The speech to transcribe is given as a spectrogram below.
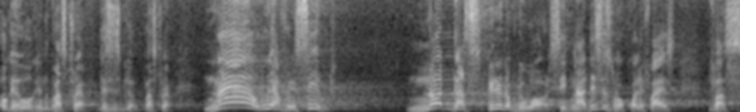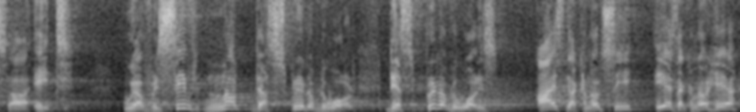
Okay, okay, verse 12. This is good. Verse 12. Now we have received not the spirit of the world. See, now this is what qualifies verse uh, 8. We have received not the spirit of the world. The spirit of the world is eyes that cannot see, ears that cannot hear,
